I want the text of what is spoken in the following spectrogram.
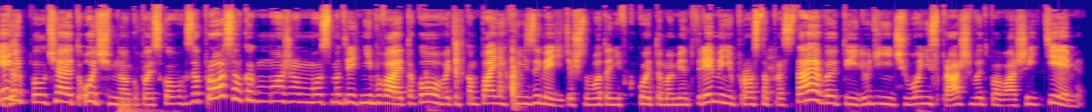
И да. они получают очень много поисковых запросов, как мы можем смотреть. Не бывает такого в этих компаниях, вы не заметите, что вот они в какой-то момент времени просто простаивают, и люди ничего не спрашивают по вашей теме.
